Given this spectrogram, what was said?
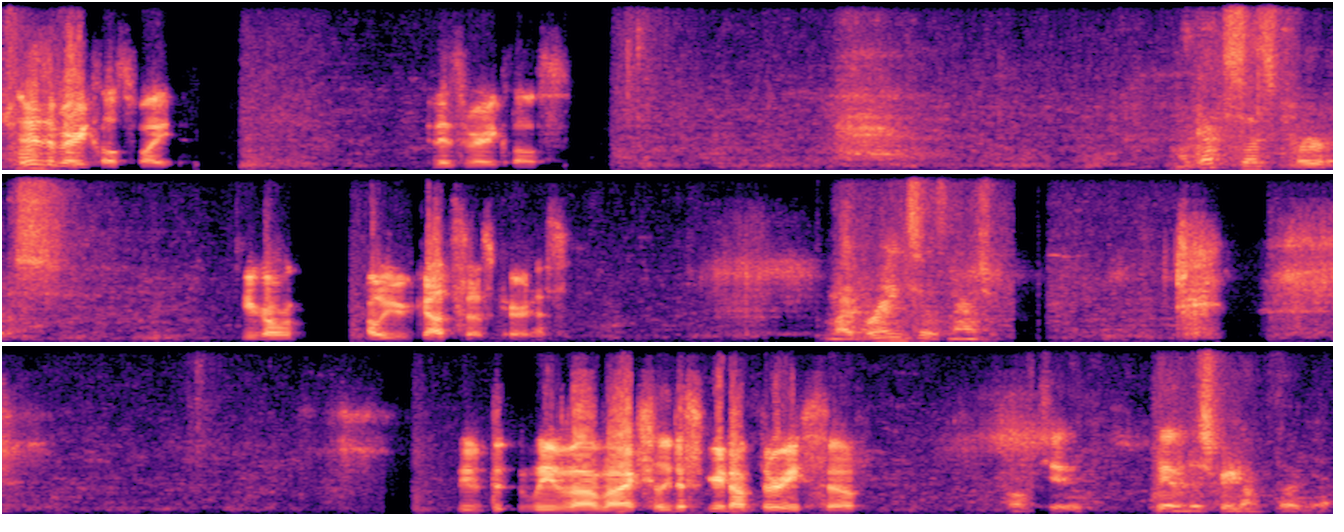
It is a very close fight. It is very close. My gut says Curtis. You're going. Oh, your gut says Curtis. My brain says Nassourdine. We've we've um, actually disagreed on three, so Well, two. We haven't disagreed on the third yet.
